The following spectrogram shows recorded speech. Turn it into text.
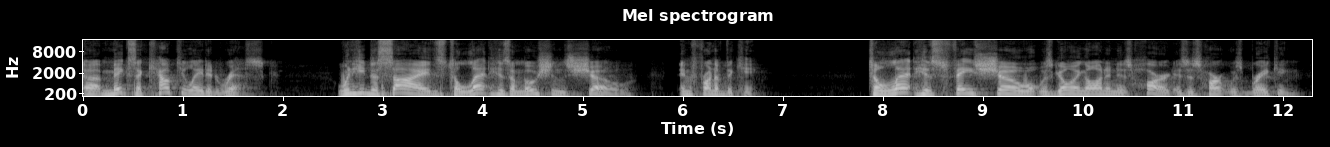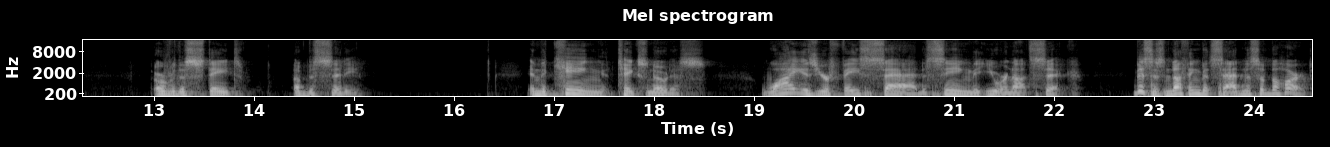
uh, makes a calculated risk when he decides to let his emotions show in front of the king, to let his face show what was going on in his heart as his heart was breaking over the state of the city. And the king takes notice. Why is your face sad, seeing that you are not sick? This is nothing but sadness of the heart.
